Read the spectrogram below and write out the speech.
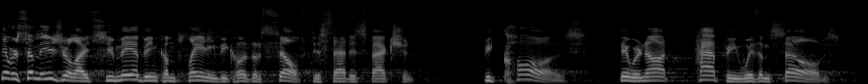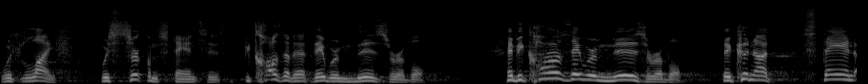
there were some Israelites who may have been complaining because of self dissatisfaction because they were not happy with themselves, with life, with circumstances. Because of that, they were miserable. And because they were miserable, they could not stand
